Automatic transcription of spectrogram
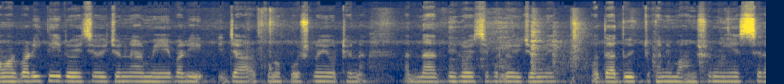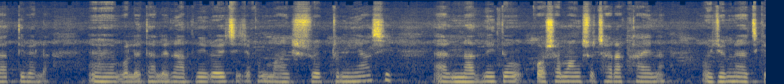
আমার বাড়িতেই রয়েছে, ওই জন্য আর মেয়ে বাড়ি যাওয়ার কোনো প্রশ্নই ওঠে না। আর নাতনি রয়েছে বলে ওই জন্যে ও দাদু একটুখানি মাংস নিয়ে এসছে রাত্রিবেলা। বলে তাহলে নাতনি রয়েছে, যখন মাংস একটু নিয়ে আসি। আর নাতনি তো কষা মাংস ছাড়া খায় না, ওই জন্য আজকে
